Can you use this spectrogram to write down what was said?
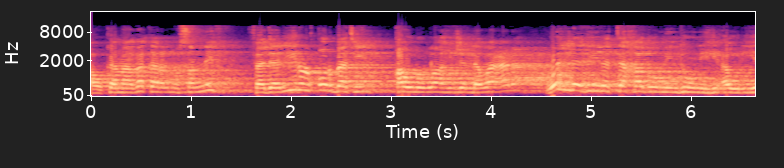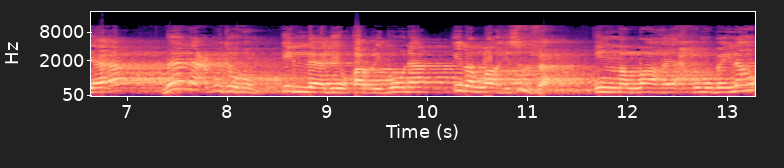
أو كما ذكر المصنف فدليل القربة قول الله جل وعلا والذين اتخذوا من دونه أولياء ما نعبدهم إلا ليقربونا إلى الله زلفى. إن الله يحكم بينهم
